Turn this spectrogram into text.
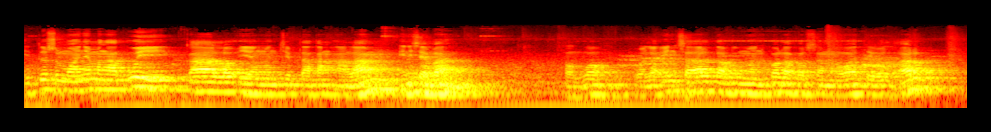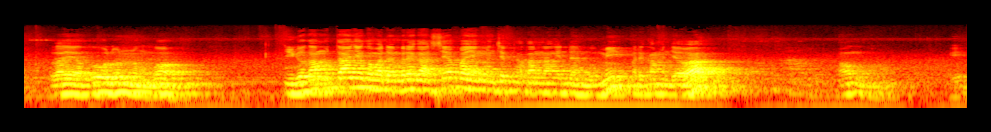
itu semuanya mengakui kalau yang menciptakan alam ini siapa? Allah. Wala in sa'altahum man khalaqas samawati wal ard la yaqulunna jika kamu tanya kepada mereka siapa yang menciptakan langit dan bumi, mereka menjawab Allah. Okay.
